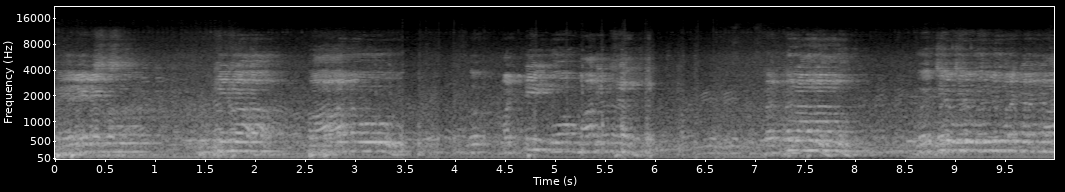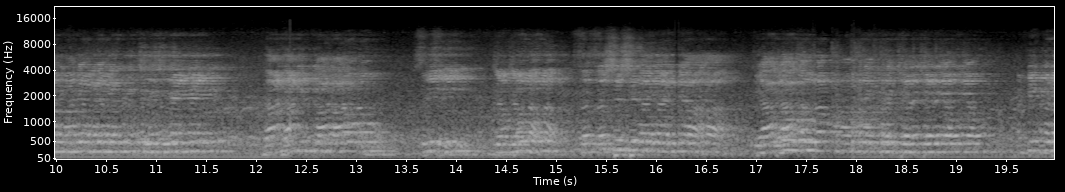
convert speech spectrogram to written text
పేరెంట్స్ ముఖ్యంగా పాలనూరు మట్టిలో మాణిక్యాలు రత్నాలు వచ్చే వచ్చే వచ్చే చేసినాయి దానికి కారణం శ్రీ జముల సత్యశిశి గారి యొక్క త్యాగం ఇక్కడ చేరగలిగాం అంటే ఇక్కడ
